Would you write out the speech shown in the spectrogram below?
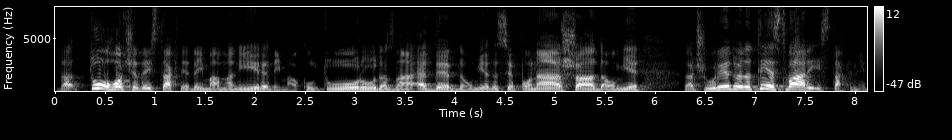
Da to hoće da istakne, da ima manire, da ima kulturu, da zna edeb, da umije da se ponaša, da umije... Znači, u redu je da te stvari istakne.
